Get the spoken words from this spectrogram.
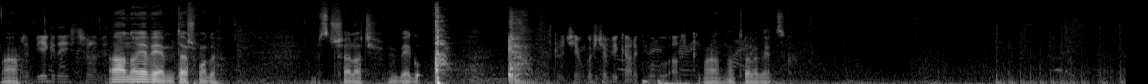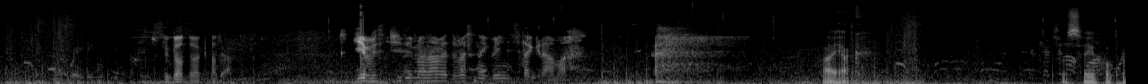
A. Że biegnę i strzelam. A, no ja wiem, też mogę. Strzelać w biegu. Skręciłem gościowi kark, był awk. A, no to elegancko. Wyglądał jak awk. Jebzdzidy ma nawet własnego Instagrama. A jak? Co sobie chłopak?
